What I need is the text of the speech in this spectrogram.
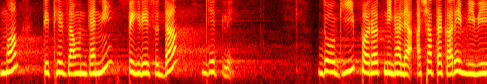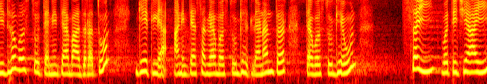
मग तिथे जाऊन त्यांनी पेढेसुद्धा घेतले. दोघी परत निघाल्या. अशा प्रकारे विविध वस्तू त्यांनी त्या बाजारातून घेतल्या आणि त्या सगळ्या वस्तू घेतल्यानंतर त्या वस्तू घेऊन सई व तिची आई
